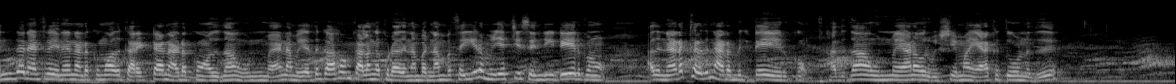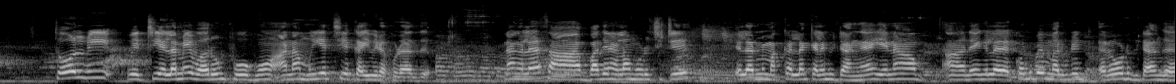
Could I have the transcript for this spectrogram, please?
எந்த நேரத்தில் என்ன நடக்குமோ அது கரெக்டாக நடக்கும். அதுதான் உண்மை. நம்ம எதுக்காகவும் கலங்கக்கூடாது. நம்ம நம்ம செய்கிற முயற்சியை செஞ்சுக்கிட்டே இருக்கணும். அது நடக்கிறது நடந்துக்கிட்டே இருக்கும். அதுதான் உண்மையான ஒரு விஷயமா எனக்கு தோணுது. தோல்வி வெற்றி எல்லாமே வரும் போகும். ஆனால் முயற்சியை கைவிடக்கூடாது. நாங்களாம் சா பஜனைலாம் முடிச்சுட்டு எல்லாருமே மக்கள்லாம் கிளம்பிட்டாங்க. ஏன்னா எங்களை கொண்டு போய் மறுபடியும் ரோடுக்கிட்ட அங்கே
